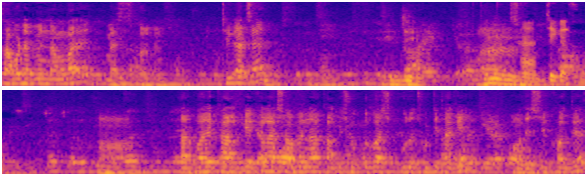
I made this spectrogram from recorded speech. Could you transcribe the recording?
সাপোর্ট অ্যাডমিন নাম্বারে মেসেজ করবেন। ঠিক আছে? হ্যাঁ ঠিক আছে। হুম। তারপরে কালকে ক্লাস হবে না কালকে শুক্রবার পুরো ছুটি থাকে আমাদের শিক্ষকদের।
